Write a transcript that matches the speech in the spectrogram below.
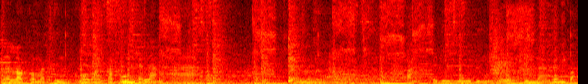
แล้วเราก็มาถึงครัวบางตะบูนกันแล้วครับ ดูวิวดูทะเลดินน้ำกันดีกว่า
